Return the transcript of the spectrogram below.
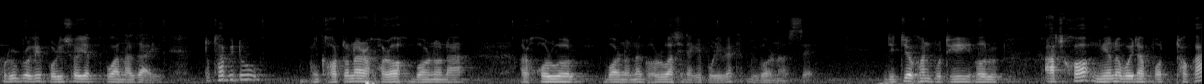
সুদূৰপ্ৰকৃতিৰ পৰিচয় ইয়াত পোৱা নাযায়। তথাপিতো ঘটনাৰ সৰহ বৰ্ণনা আৰু সৰু বৰ্ণনা ঘৰুৱা চিনাকি পৰিৱেশ বিৱৰণ আছে। দ্বিতীয়খন পুথি হ'ল আঠশ নিৰান্নব্বৈটা পদ থকা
